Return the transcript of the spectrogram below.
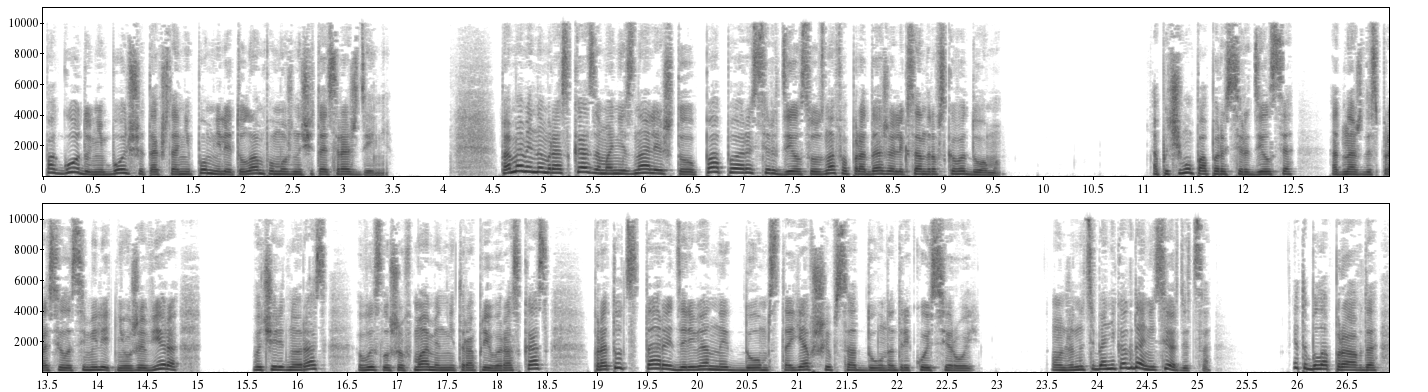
по году, не больше, так что они помнили эту лампу, можно считать, с рождения. По маминым рассказам они знали, что папа рассердился, узнав о продаже Александровского дома. «А почему папа рассердился?» — однажды спросила семилетняя уже Вера, в очередной раз, выслушав мамин неторопливый рассказ про тот старый деревянный дом, стоявший в саду над рекой Серой. «Он же на тебя никогда не сердится». Это была правда —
